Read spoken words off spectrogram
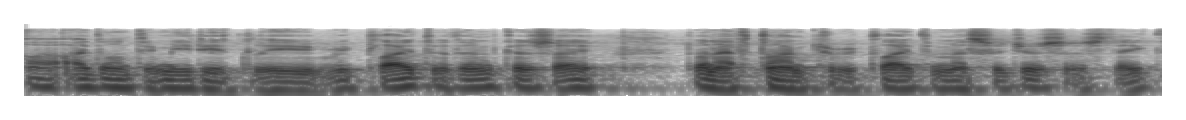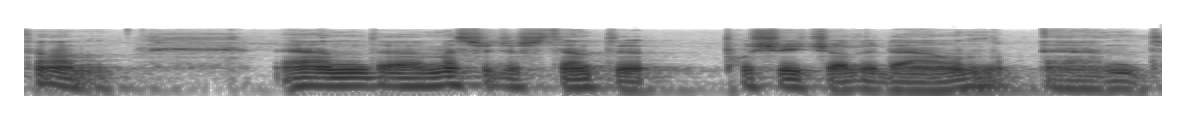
I don't immediately reply to them because I don't have time to reply to messages as they come. And messages tend to push each other down and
